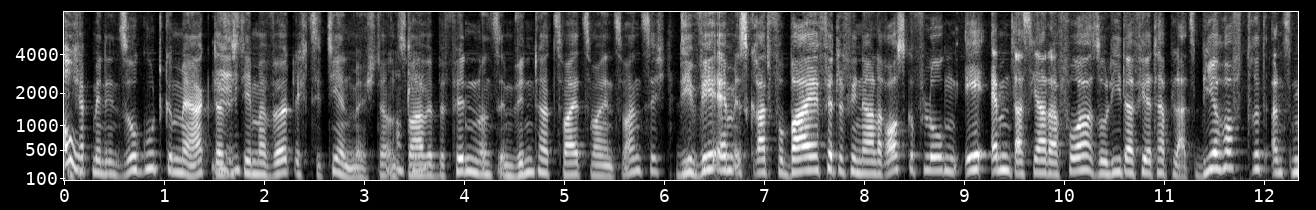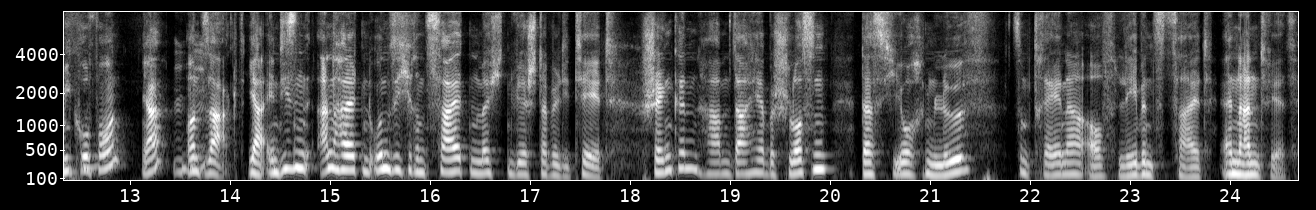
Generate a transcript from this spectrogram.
Oh. Ich habe mir den so gut gemerkt, dass ich den mal wörtlich zitieren möchte. Und zwar, wir befinden uns im Winter 2022. Die WM ist gerade vorbei, Viertelfinale rausgeflogen. EM das Jahr davor, solider vierter Platz. Bierhoff tritt ans Mikrofon. Ja, und sagt, ja, in diesen anhaltend unsicheren Zeiten möchten wir Stabilität schenken, haben daher beschlossen, dass Joachim Löw zum Trainer auf Lebenszeit ernannt wird.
